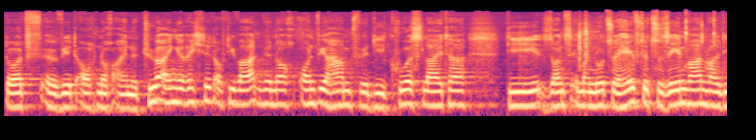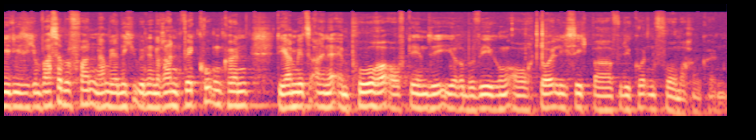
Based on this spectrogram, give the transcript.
Dort äh, wird auch noch eine Tür eingerichtet, auf die warten wir noch. Und wir haben für die Kursleiter die sonst immer nur zur Hälfte zu sehen waren, weil die, die sich im Wasser befanden, haben ja nicht über den Rand weggucken können. Die haben jetzt eine Empore, auf der sie ihre Bewegung auch deutlich sichtbar für die Kunden vormachen können.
